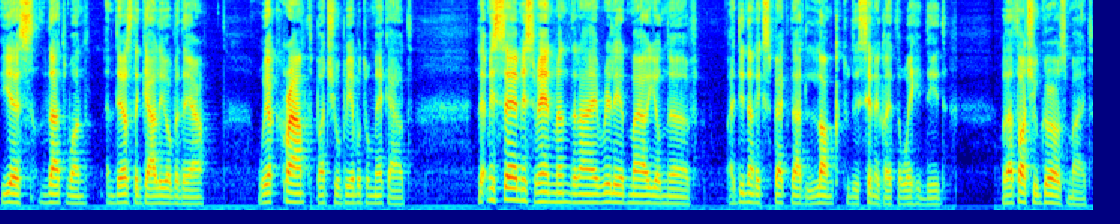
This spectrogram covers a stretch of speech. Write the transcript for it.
Yes, that one. And there's the galley over there. We're cramped, but you'll be able to make out. Let me say, Miss Vaneman, that I really admire your nerve. I did not expect that lunk to disintegrate the way he did, but I thought you girls might.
